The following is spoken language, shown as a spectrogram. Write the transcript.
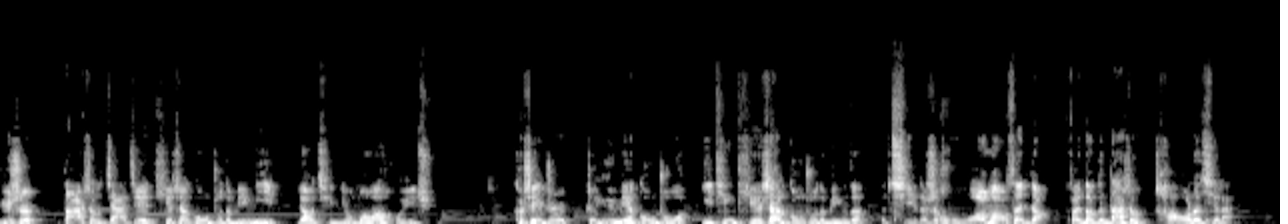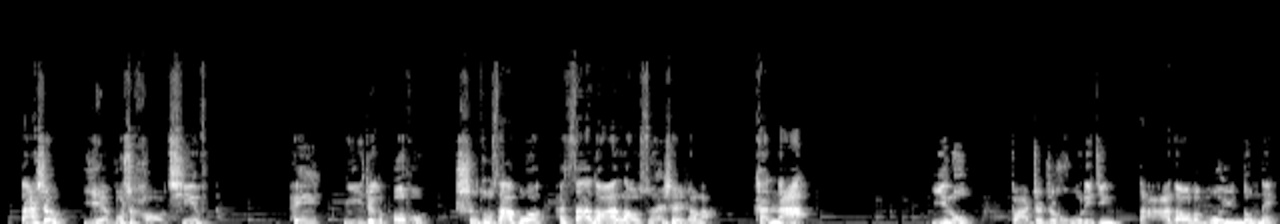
于是。大圣假借铁扇公主的名义要请牛魔王回去，可谁知这玉面公主一听铁扇公主的名字，气的是火冒三丈，反倒跟大圣吵了起来。大圣也不是好欺负的，嘿，你这个泼妇，吃醋撒泼，还撒到俺老孙身上了，看打！一路把这只狐狸精打到了魔云洞内，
